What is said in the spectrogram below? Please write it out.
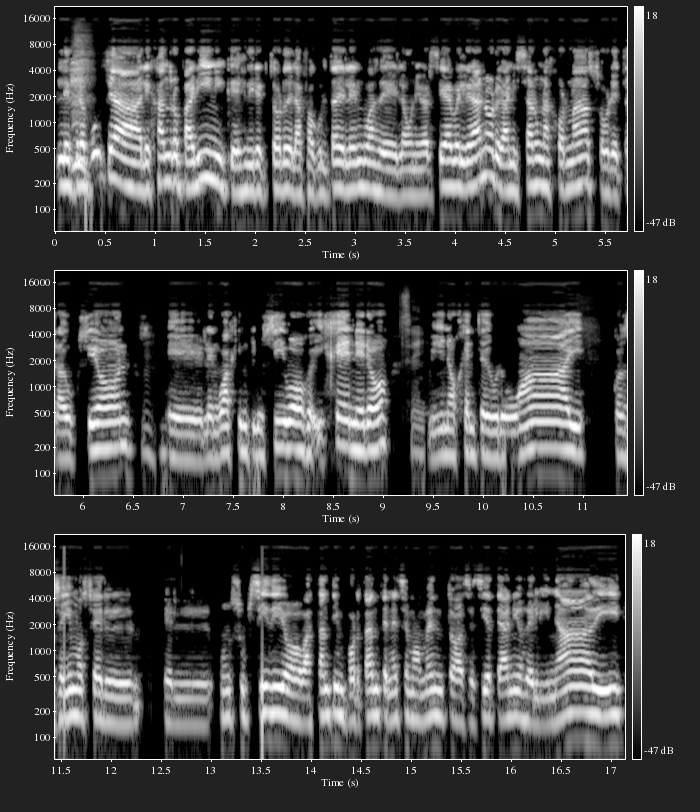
Le propuse a Alejandro Parini, que es director de la Facultad de Lenguas de la Universidad de Belgrano, organizar una jornada sobre traducción, eh, lenguaje inclusivo y género. Vino gente de Uruguay, conseguimos el, un subsidio bastante importante en ese momento, hace siete años, del INADI,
